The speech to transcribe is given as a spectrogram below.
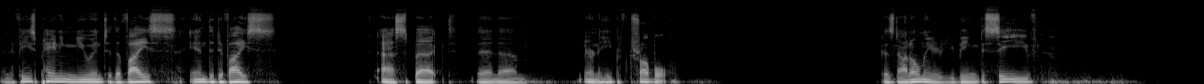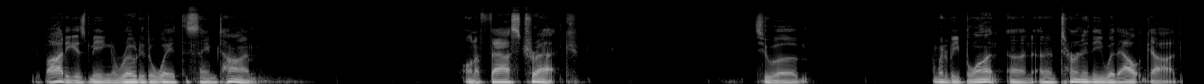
And if he's painting you into the vice and the device aspect, then um, you're in a heap of trouble. Because not only are you being deceived, your body is being eroded away at the same time on a fast track to a, I'm going to be blunt, an, an eternity without God,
